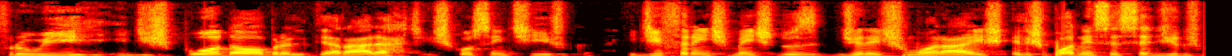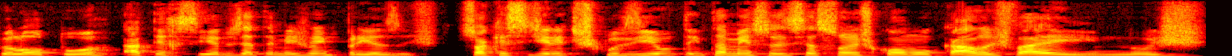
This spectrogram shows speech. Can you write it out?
fruir e dispor da obra literária, artística ou científica. E diferentemente dos direitos morais, eles podem ser cedidos pelo autor a terceiros e até mesmo a empresas. Só que esse direito exclusivo tem também suas exceções, como o Carlos vai nos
